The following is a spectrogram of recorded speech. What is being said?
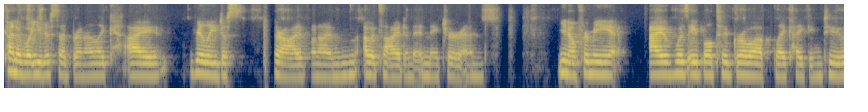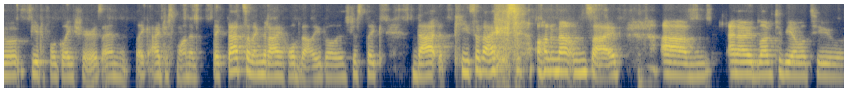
kind of what you just said, Brenna. Like, I really just thrive when I'm outside and in nature. And, you know, for me, I was able to grow up like hiking to beautiful glaciers and like I just want to like that's something that I hold valuable is just like that piece of ice on a mountainside um, and I would love to be able to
